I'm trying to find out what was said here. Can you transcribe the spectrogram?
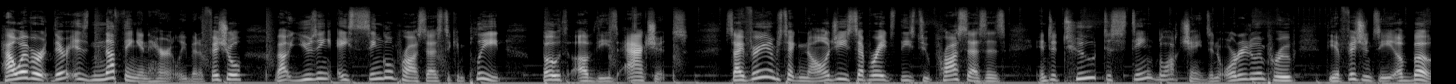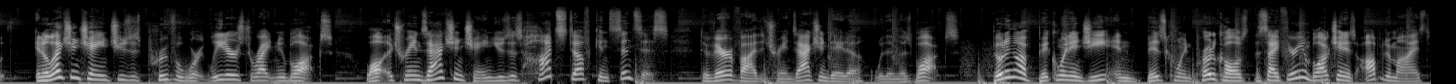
However, there is nothing inherently beneficial about using a single process to complete both of these actions. Cypherium's technology separates these two processes into two distinct blockchains in order to improve the efficiency of both. An election chain chooses proof of work leaders to write new blocks, while a transaction chain uses hot stuff consensus to verify the transaction data within those blocks. Building off Bitcoin NG and ByzCoin protocols, the Cypherium blockchain is optimized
